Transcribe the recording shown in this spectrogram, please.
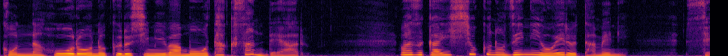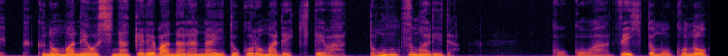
こんな放浪の苦しみはもうたくさんである。わずか一食の銭を得るために切腹の真似をしなければならないところまで来てはどん詰まりだ。ここはぜひともこの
